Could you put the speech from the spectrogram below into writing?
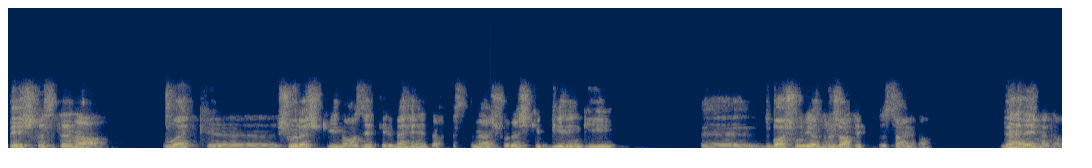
پیشخستنا nazê kirme hê dexistina şûreşkî bîringî باشوریان درجات کردستان دا دهره دا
